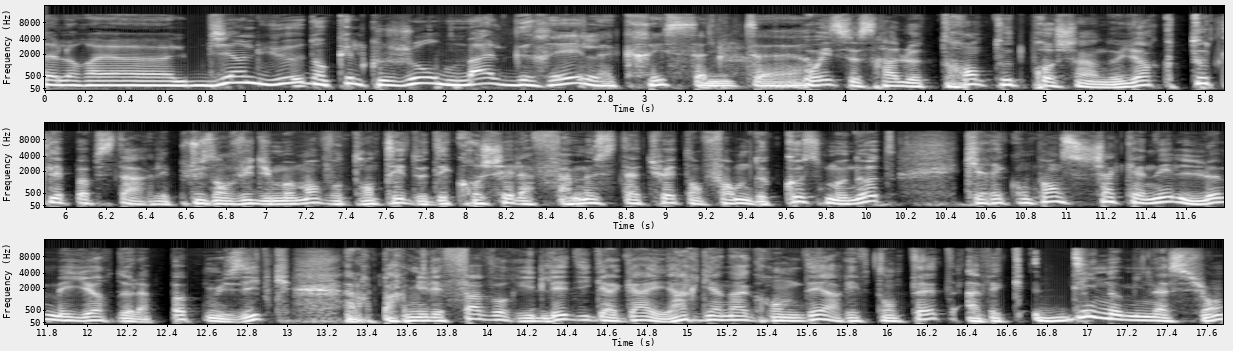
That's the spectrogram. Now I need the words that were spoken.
Elle aura bien lieu dans quelques jours malgré la crise sanitaire. Oui, ce sera le 30 août prochain à New York. Toutes les pop stars les plus en vue du moment vont tenter de décrocher la fameuse statuette en forme de cosmonaute qui récompense chaque année le meilleur de la pop musique. Alors parmi les favoris, Lady Gaga et Ariana Grande arrivent en tête avec 10 nominations,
